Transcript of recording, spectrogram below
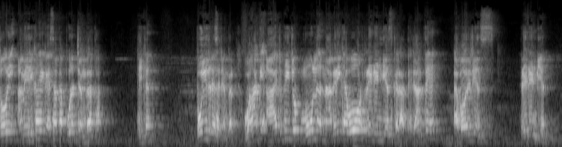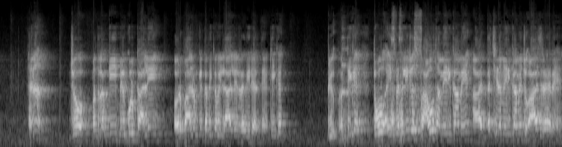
तो अमेरिका एक ऐसा था, पूरा जंगल था, ठीक है? पूरी तरह से जंगल। वहाँ के आज भी जो मूल नागरिक है, वो रेड इंडियंस कहलाते हैं। जानते हैं? एबोरिजिन्स रेड इंडियन है ना? जो मतलब कि बिल्कुल काले और बाल उनके कभी कभी लाल रही रहते हैं, ठीक है? ठीक है? तो वो स्पेशली जो साउथ अमेरिका में दक्षिण अमेरिका में जो आज रह रहे हैं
